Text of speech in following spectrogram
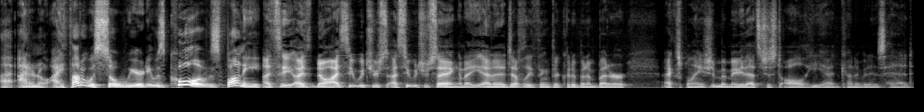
I, I don't know. I thought it was so weird. It was cool. It was funny. I see. I no. I see what you're. I see what you're saying, and I and I definitely think there could have been a better explanation, but maybe that's just all he had kind of in his head.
